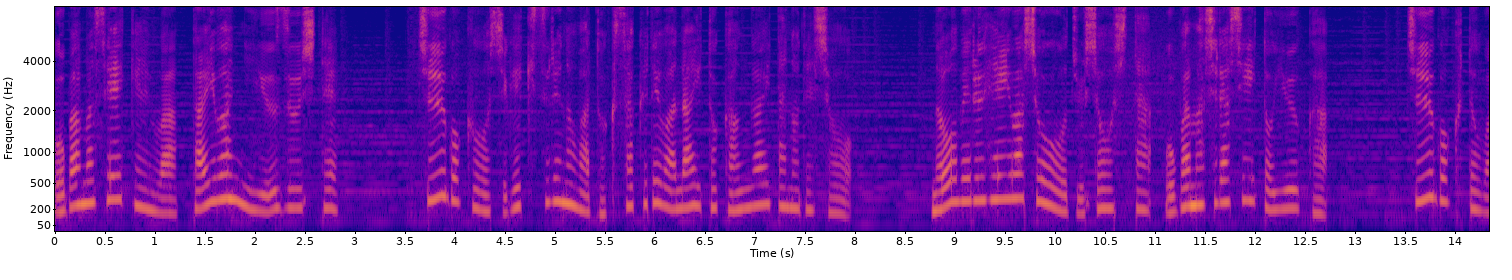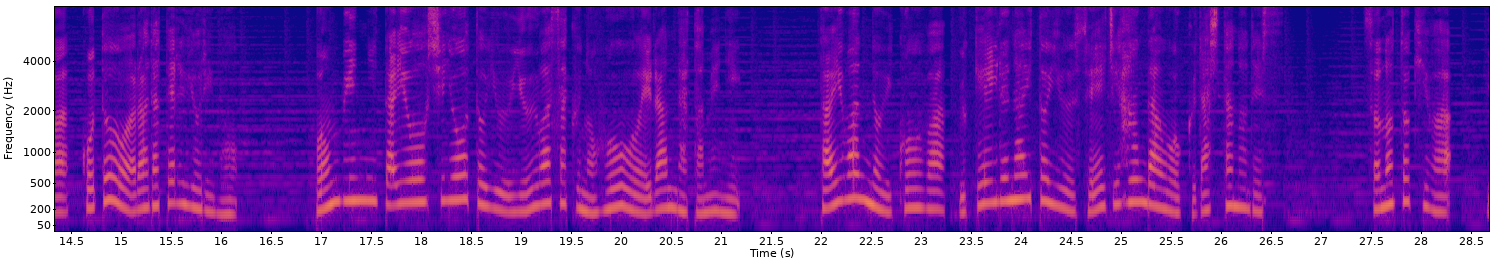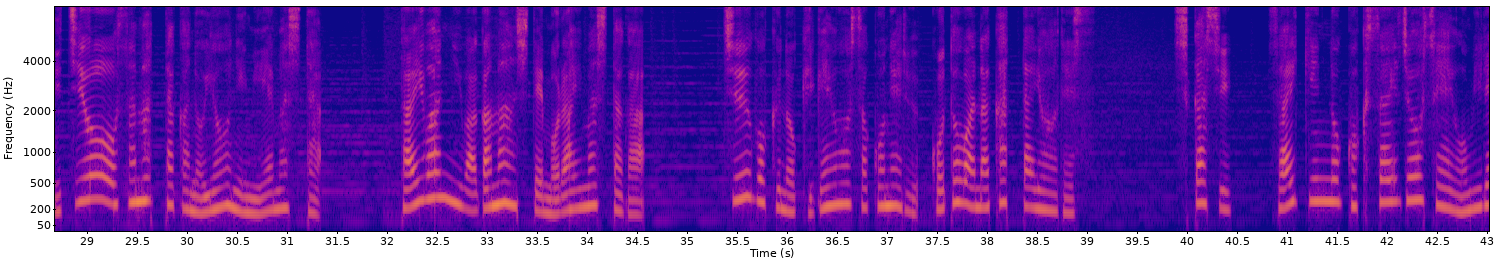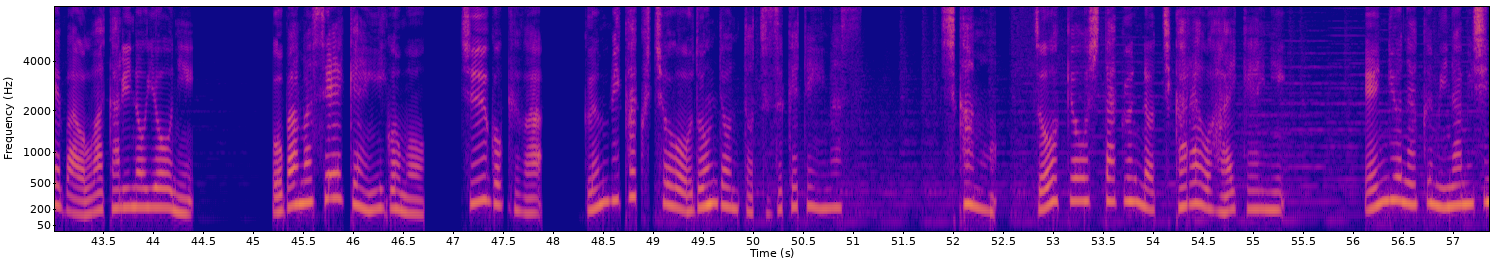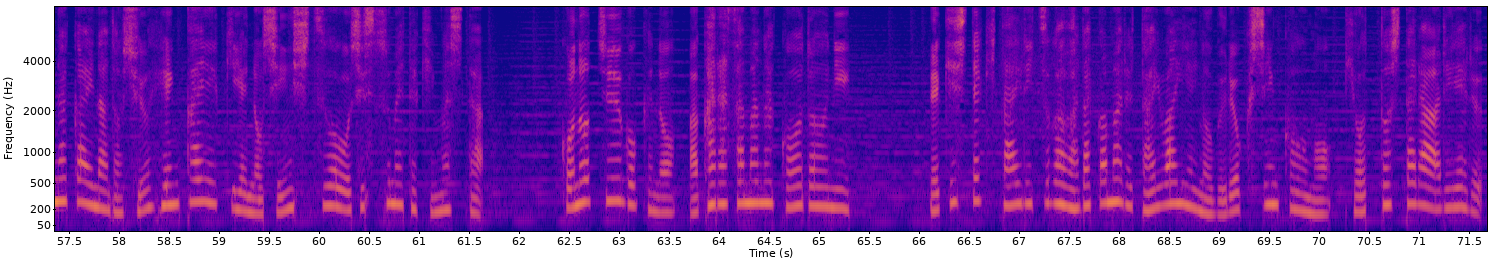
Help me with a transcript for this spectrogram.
オバマ政権は台湾に融通して、中国を刺激するのは得策ではないと考えたのでしょう。ノーベル平和賞を受賞したオバマ氏らしいというか、中国とはことを荒立てるよりも、穏便に対応しようという融和策の方を選んだために、台湾の意向は受け入れないという政治判断を下したのです。その時は一応収まったかのように見えました。台湾には我慢してもらいましたが、中国の機嫌を損ねることはなかったようです。しかし、最近の国際情勢を見ればお分かりのように、オバマ政権以後も中国は軍備拡張をどんどんと続けています。しかも、増強した軍の力を背景に、遠慮なく南シナ海など周辺海域への進出を推し進めてきました。この中国のあからさまな行動に、歴史的対立がわだかまる台湾への武力侵攻もひょっとしたらあり得る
